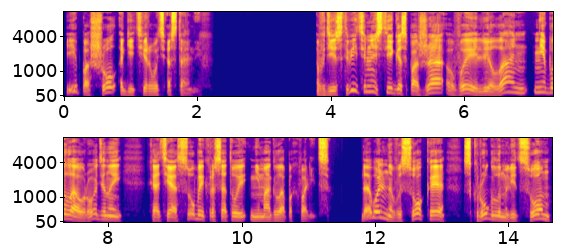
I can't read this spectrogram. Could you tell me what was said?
и пошел агитировать остальных. В действительности госпожа Вэй Лилань не была уродиной, хотя особой красотой не могла похвалиться довольно высокая, с круглым лицом,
